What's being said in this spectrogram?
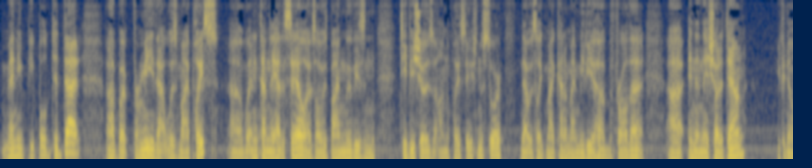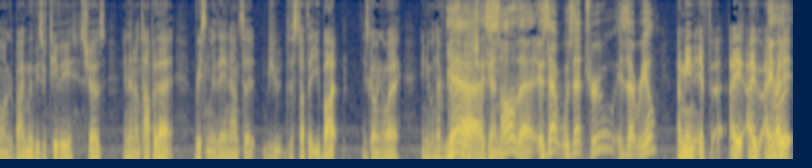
many people did that, uh, but for me, that was my place. Uh, anytime they had a sale, I was always buying movies and TV shows on the PlayStation Store. That was like my kind of my media hub for all that. Uh, and then they shut it down. You could no longer buy movies or TV shows. And then on top of that, recently they announced that you, the stuff that you bought is going away, and you will never be able to watch it again. I saw that. Is that was that true? Is that real? I mean, if I I, I It read it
